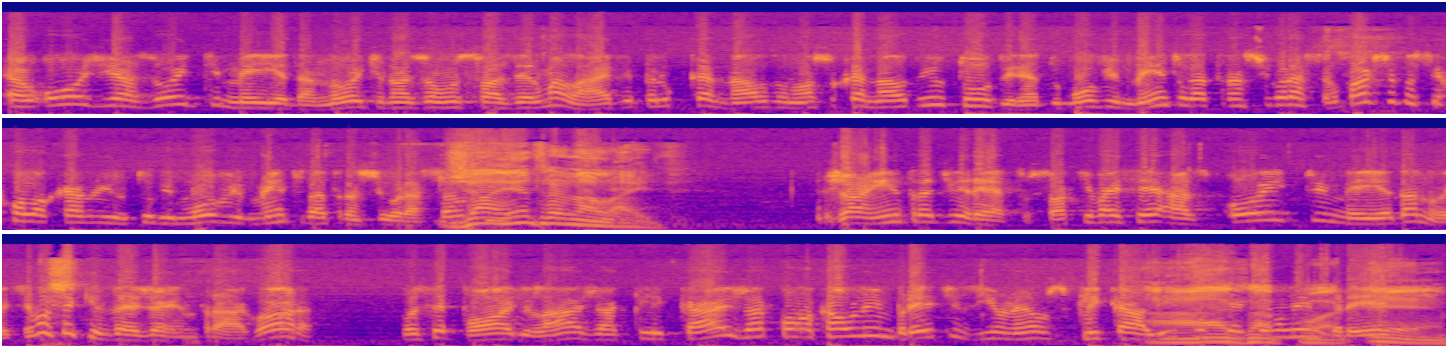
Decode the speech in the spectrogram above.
É, hoje, às oito e meia da noite, nós vamos fazer uma live pelo canal do nosso canal do YouTube, né? Do Movimento da Transfiguração. Basta você colocar no YouTube Movimento da Transfiguração. Já entra na live já entra direto, só que vai ser às oito e meia da noite. Se você quiser já entrar agora, você pode lá já clicar e já colocar o lembretezinho, né? Os clicar ali ah, porque tem um lembrete. É.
